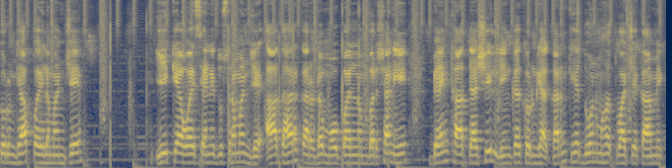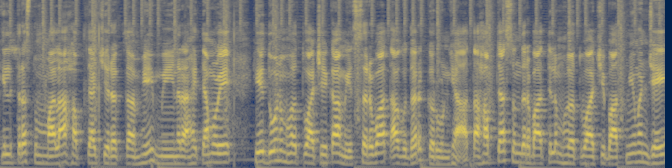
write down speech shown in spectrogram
करून घ्या. पहिलं म्हणजे ई के वाय सी आणि दुसरं म्हणजे आधार कार्ड मोबाईल नंबरशाने आणि बँक खात्याशी लिंक करून घ्या. कारण की हे दोन महत्त्वाचे कामे केली तरच तुम्हाला हप्त्याची रक्कम ही मिळणार आहे. त्यामुळे हे दोन महत्त्वाचे कामे सर्वात अगोदर करून घ्या. आता हप्त्या संदर्भातील महत्त्वाची बातमी म्हणजे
